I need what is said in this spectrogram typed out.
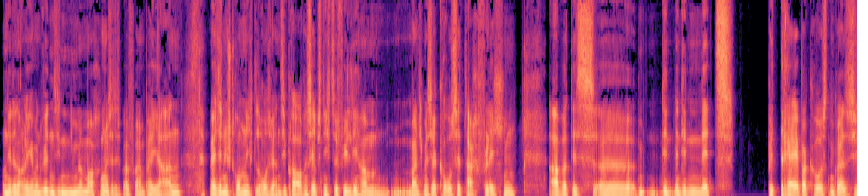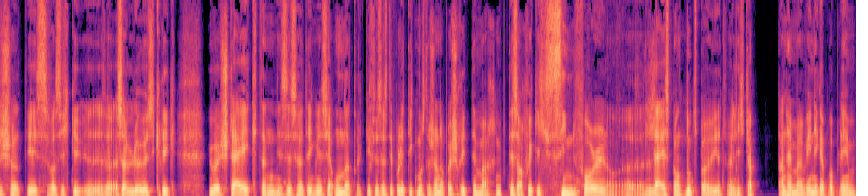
und die dann alle jemand würden sie nicht mehr machen, also das war vor ein paar Jahren, weil sie den Strom nicht loswerden. Sie brauchen selbst nicht so viel, die haben manchmal sehr große Dachflächen, aber das, äh, wenn die Netz Betreiberkosten quasi schon das, was ich also, also Erlös kriege, übersteigt, dann ist es halt irgendwie sehr unattraktiv. Das heißt, die Politik muss da schon ein paar Schritte machen, das auch wirklich sinnvoll äh, leistbar und nutzbar wird, weil ich glaube, dann haben wir weniger Problem,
